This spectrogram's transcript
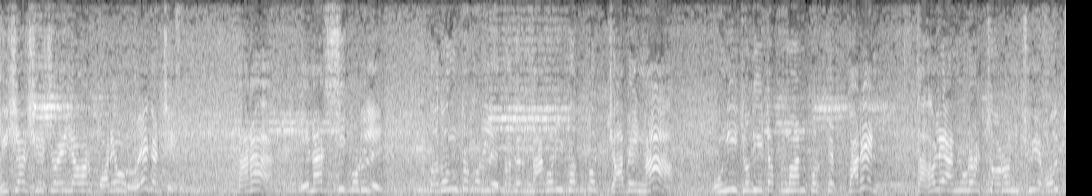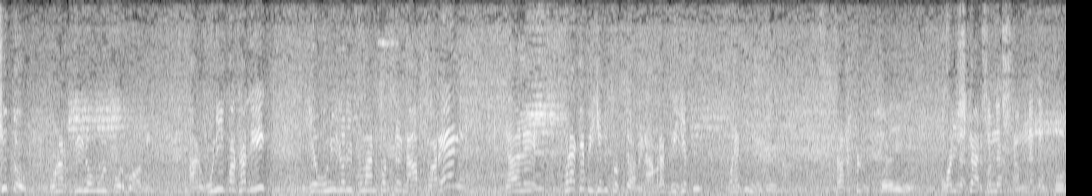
ভিসা শেষ হয়ে যাওয়ার পরেও রয়ে গেছে, তারা এনআরসি করলে, তদন্ত করলে তাদের নাগরিকত্ব যাবে না। উনি যদি এটা প্রমাণ করতে পারেন তাহলে আমি ওনার চরণ ছুঁয়ে বলছি তো ওনার তৃণমূল করব আমি। আর উনি কথা দিক যে উনি যদি প্রমাণ করতে না পারেন তাহলে ওনাকে বিজেপি করতে হবে না। আমরা বিজেপি ওনাকে নেবেও না। পরিষ্কার। সামনে তো ভোট।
